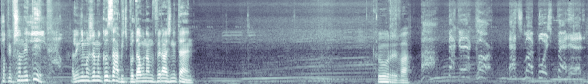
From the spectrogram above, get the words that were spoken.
Popieprzony typ. Ale nie możemy go zabić, bo dał nam wyraźny ten. Kurwa. Ah, back of that car. That's my boy's fathead. Who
